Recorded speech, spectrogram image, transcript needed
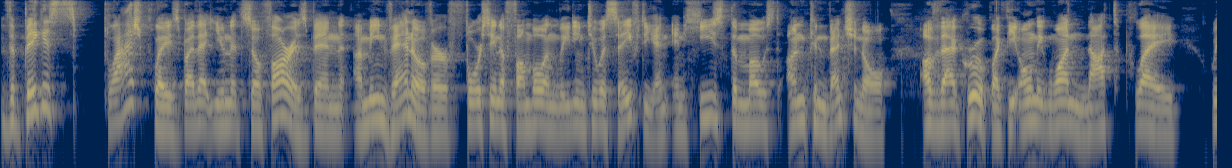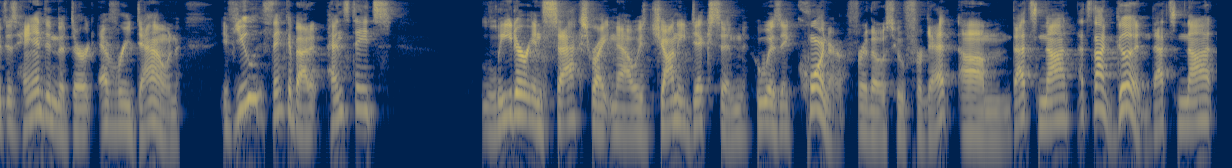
the biggest splash plays by that unit so far has been Amin Vanover forcing a fumble and leading to a safety. And, and he's the most unconventional of that group, like the only one not to play with his hand in the dirt every down. If you think about it, Penn State's leader in sacks right now is Johnny Dixon, who is a corner for those who forget. Um, that's not that's not good. That's not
